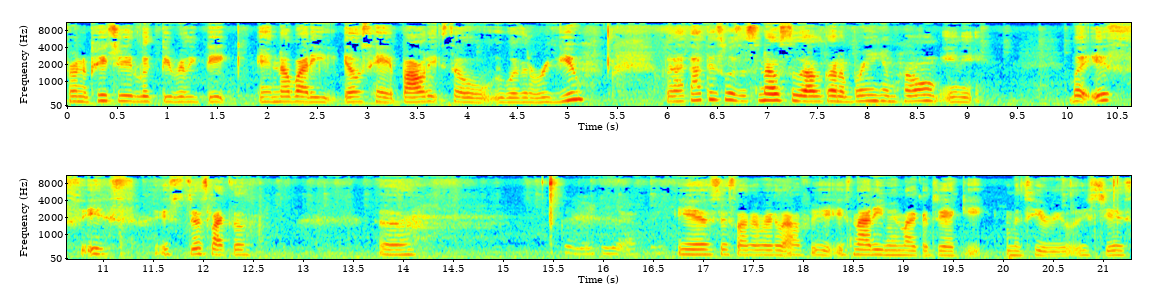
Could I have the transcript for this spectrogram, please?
From the picture, it looked really thick, and nobody else had bought it, so it wasn't a review. But I thought this was a snowsuit. I was gonna bring him home in it but it's it's it's just like a uh A regular outfit. yeah it's just like a regular outfit it's not even like a jacket material it's just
